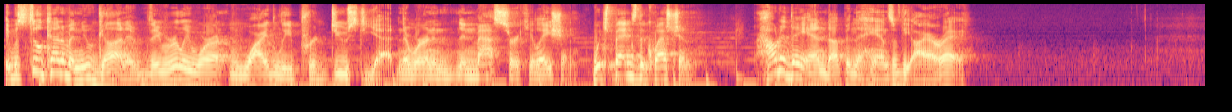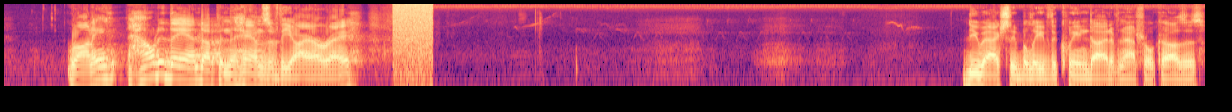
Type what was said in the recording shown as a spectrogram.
It was still kind of a new gun. It, they really weren't widely produced yet, and they weren't in, in mass circulation. Which begs the question, how did they end up in the hands of the IRA? Ronnie, how did they end up in the hands of the IRA? Do you actually believe the Queen died of natural causes?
